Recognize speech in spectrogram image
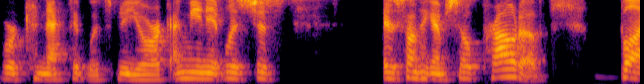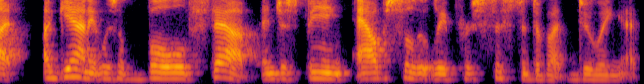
were connected with New York. I mean, it was just it was something I'm so proud of. But again, it was a bold step and just being absolutely persistent about doing it.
